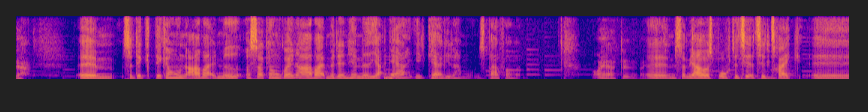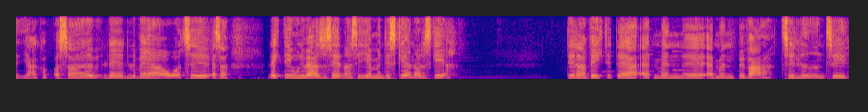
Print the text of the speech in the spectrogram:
Ja. Øhm, så det, det kan hun arbejde med, og så kan hun gå ind og arbejde med den her med, at jeg er i et kærligt og harmonisk parforhold. Oh ja, det er rigtigt. Øhm, som jeg også brugte til at tiltrække øh, Jakob. Og så lad være over til, altså læg det i universets hænder og sige, jamen det sker, når det sker det, der er vigtigt, det er, at man, øh, at man bevarer tilliden til,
